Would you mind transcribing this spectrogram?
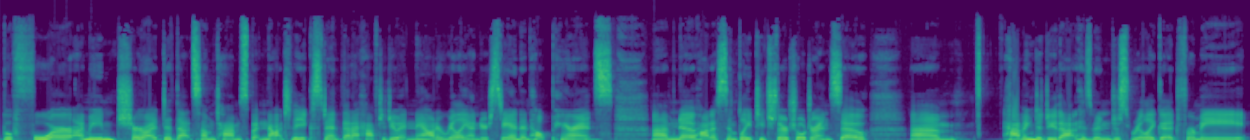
before, I mean, sure, I did that sometimes, but not to the extent that I have to do it now to really understand and help parents um, know how to simply teach their children. So, um, having to do that has been just really good for me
